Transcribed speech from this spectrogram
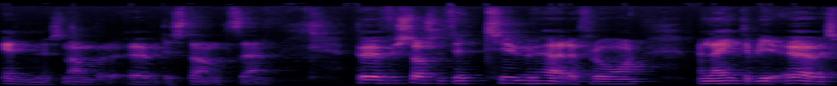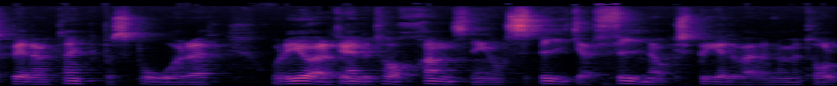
ännu snabbare över distansen. Behöver förstås lite tur härifrån men lär inte bli överspelad med tanke på spåret. Och det gör att jag ändå tar chansningen och spikar fina och spelvärda nummer 12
